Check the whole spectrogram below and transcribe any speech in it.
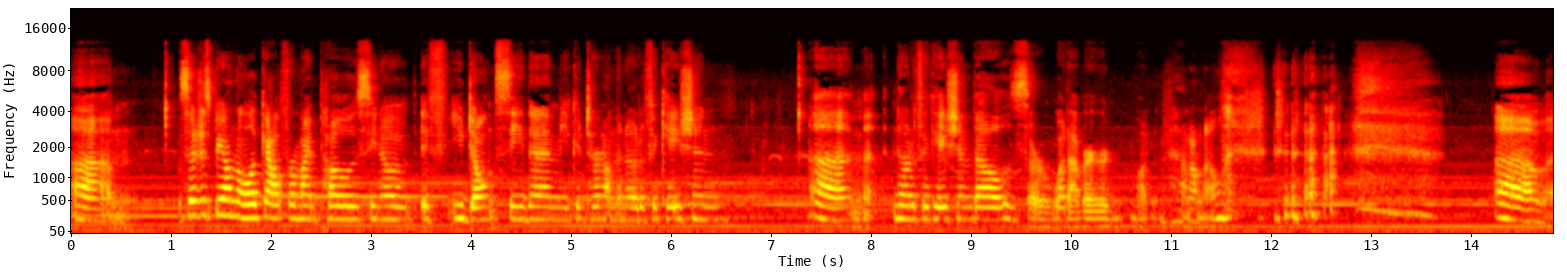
Um, so just be on the lookout for my posts. You know, if you don't see them, you can turn on the notification um, notification bells or whatever. What I don't know. um,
